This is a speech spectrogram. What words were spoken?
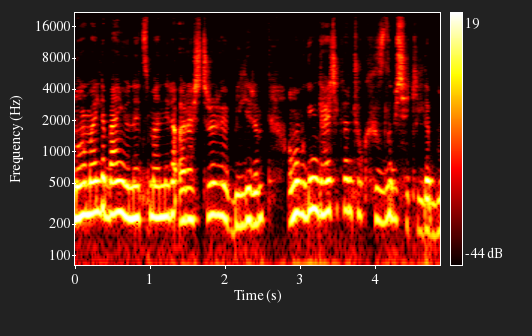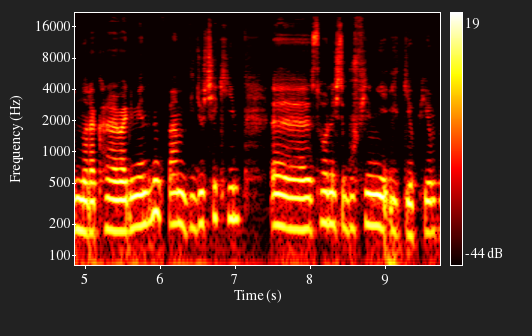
Normalde ben yönetmenleri araştırır ve bilirim. Ama bugün gerçekten çok hızlı bir şekilde bunlara karar verdim. Yani dedim ki ben video çekeyim. e, sonra işte bu filmi ilk yapayım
